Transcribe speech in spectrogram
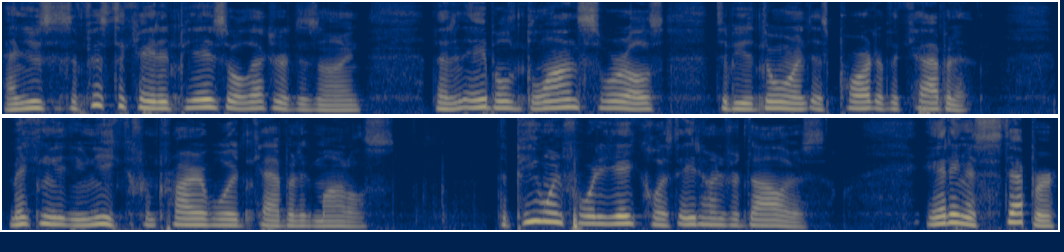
and used a sophisticated piezoelectric design that enabled blonde swirls to be adorned as part of the cabinet, making it unique from prior wood cabinet models. The P148 cost $800. Adding a stepper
